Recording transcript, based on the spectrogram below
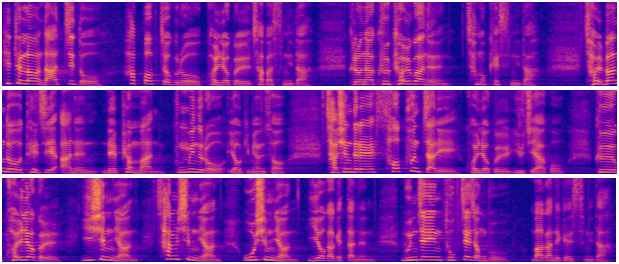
히틀러 나치도 합법적으로 권력을 잡았습니다. 그러나 그 결과는 참혹했습니다. 절반도 되지 않은 내 편만 국민으로 여기면서 자신들의 서푼짜리 권력을 유지하고 그 권력을 20년, 30년, 50년 이어가겠다는 문재인 독재 정부 막아내겠습니다.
